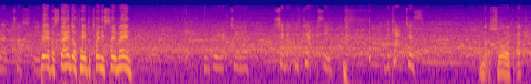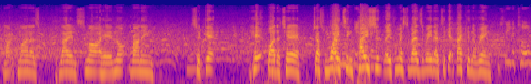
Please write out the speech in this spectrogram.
Don't trust him. Bit of a standoff here between these two men. He'll do that chair. Shove it up his jacksie. the cactus. I'm not sure. I, Mike Miner's playing smarter here, not running to get hit by the chair, just waiting patiently for Mr. Azevedo to get back in the ring. You see the tall,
